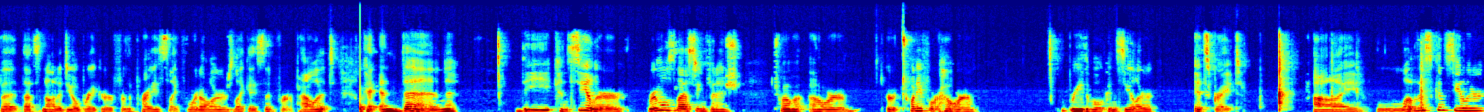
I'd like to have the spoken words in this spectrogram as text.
but that's not a deal breaker for the price, like four dollars, like I said, for a palette. Okay, and then the concealer, Rimmel's Lasting Finish, 12 hour or 24 hour breathable concealer. It's great. I love this concealer.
